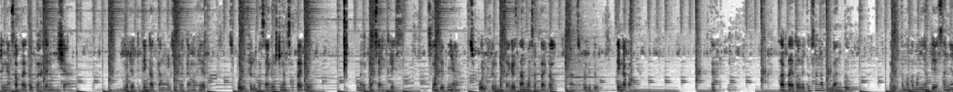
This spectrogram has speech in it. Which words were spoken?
dengan subtitle bahasa Indonesia. Kemudian ditingkatkan kalau sudah agak mahir 10 film bahasa Inggris dengan subtitle uh, bahasa Inggris. Selanjutnya 10 film bahasa Inggris tanpa subtitle. Nah, seperti itu tingkatannya. Nah subtitle itu sangat membantu untuk teman-teman yang biasanya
